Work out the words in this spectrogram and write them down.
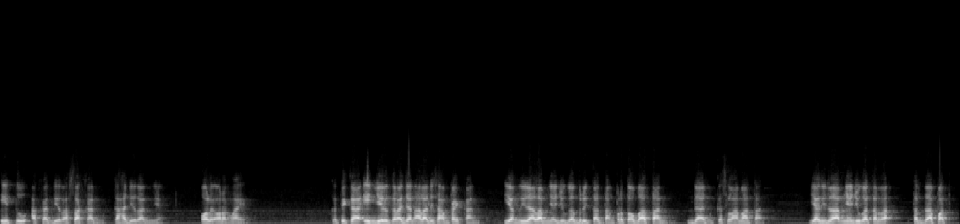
itu akan dirasakan kehadirannya oleh orang lain. Ketika Injil Kerajaan Allah disampaikan, yang di dalamnya juga berita tentang pertobatan dan keselamatan, yang di dalamnya juga ter, terdapat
